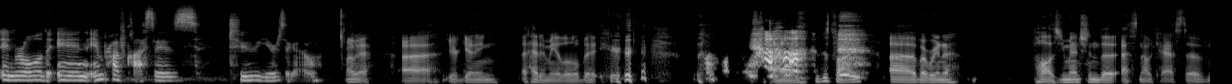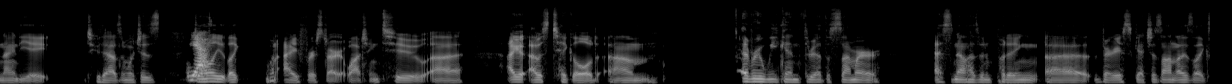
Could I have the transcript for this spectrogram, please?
enrolled in improv classes 2 years ago. okay. Uh, you're getting ahead of me a little bit here, uh, which is fine. Uh, but we're gonna pause. You mentioned the SNL cast of '98, 2000, which is yes. generally like when I first started watching too. Uh, I I was tickled. Um, every weekend throughout the summer, SNL has been putting uh various sketches on as like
